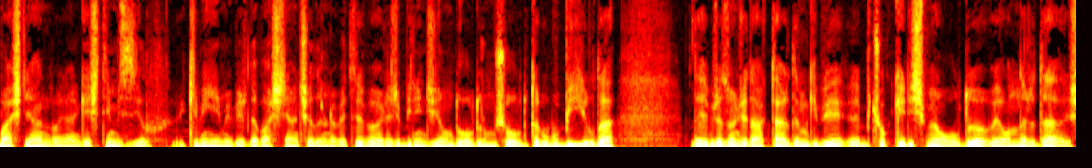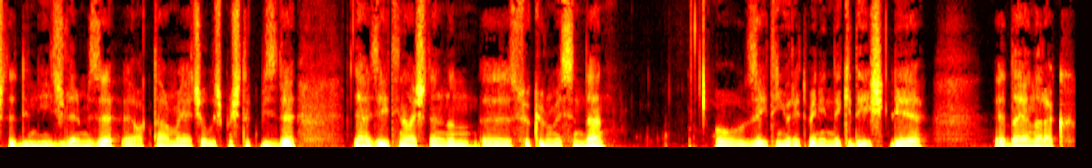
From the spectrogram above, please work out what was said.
başlayan yani geçtiğimiz yıl 2021'de başlayan çadır nöbeti böylece birinci yılını doldurmuş oldu. Tabii bu bir yılda e, biraz önce de aktardığım gibi e, birçok gelişme oldu ve onları da işte dinleyicilerimize e, aktarmaya çalışmıştık biz de. Yani zeytin ağaçlarının sökülmesinden o zeytin yönetmenindeki değişikliğe dayanarak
